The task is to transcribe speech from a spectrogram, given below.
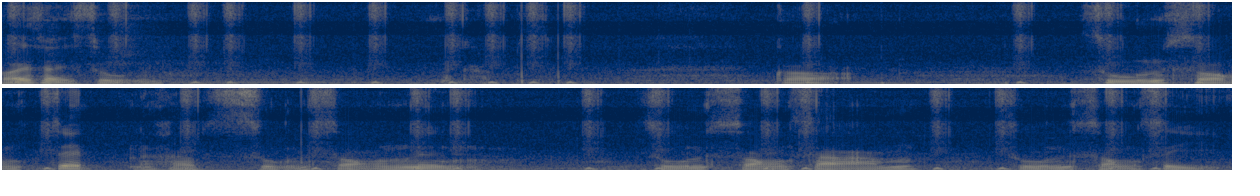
ร้อยใส่ศูนย์นะครับ ก็ 027นะครับ021 023 024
